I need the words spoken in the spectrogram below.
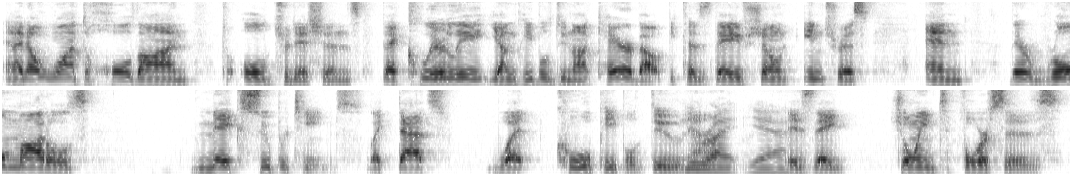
And I don't want to hold on to old traditions that clearly young people do not care about because they've shown interest and their role models make super teams. Like that's what cool people do now. Right. Yeah. Is they joint forces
